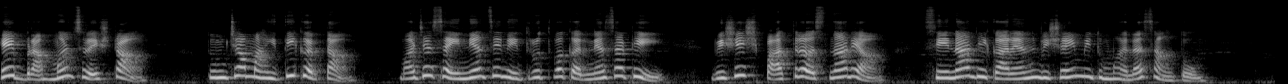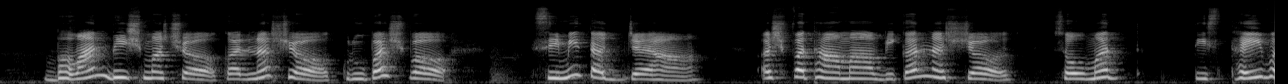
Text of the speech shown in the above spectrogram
हे ब्राह्मण श्रेष्ठा तुमच्या माहितीकरता माझ्या सैन्याचे नेतृत्व करण्यासाठी विशेष पात्र असणाऱ्या सेनाधिकाऱ्यांविषयी मी तुम्हाला सांगतो. भवान भीष्मश कर्णश्च कृपश्व सीमितज्जया अश्वथामा विकर्णश्च सौमतिस्थैव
